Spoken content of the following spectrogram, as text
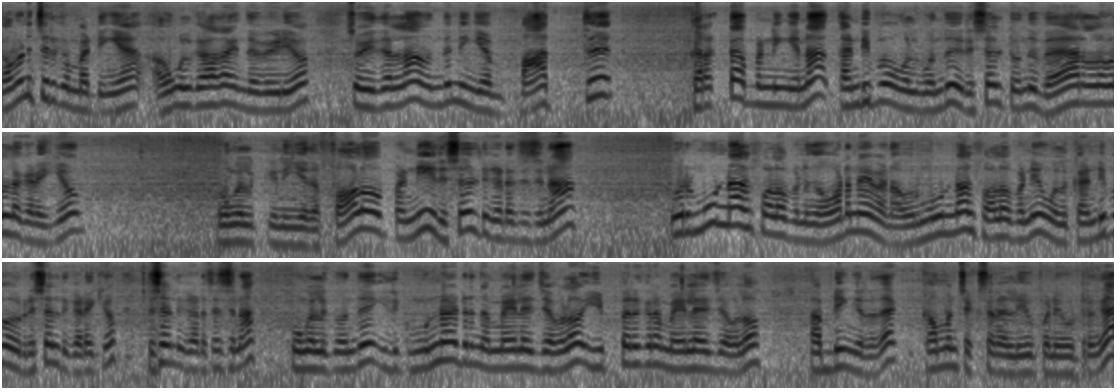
கவனிச்சிருக்க மாட்டீங்க. அவங்களுக்காக தான் இந்த வீடியோ ஸோ இதெல்லாம் வந்து நீங்கள் பார்த்து கரெக்டாக பண்ணிங்கன்னா கண்டிப்பாக உங்களுக்கு வந்து ரிசல்ட் வந்து வேறு லெவலில் கிடைக்கும். உங்களுக்கு நீங்கள் இதை ஃபாலோ பண்ணி ரிசல்ட் கிடச்சிச்சின்னா ஒரு மூணு நாள் ஃபாலோ பண்ணுங்கள் உடனே வேணாம். ஒரு மூணு நாள் ஃபாலோ பண்ணி உங்களுக்கு கண்டிப்பாக ஒரு ரிசல்ட் கிடைக்கும். ரிசல்ட் கிடச்சிச்சின்னா உங்களுக்கு வந்து இதுக்கு முன்னாடி இருந்த மைலேஜ் எவ்வளோ இப்போ இருக்கிற மைலேஜ் எவ்வளோ அப்படிங்கிறத கமெண்ட் செக்ஷனில் லீவ் பண்ணி விட்ருங்க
